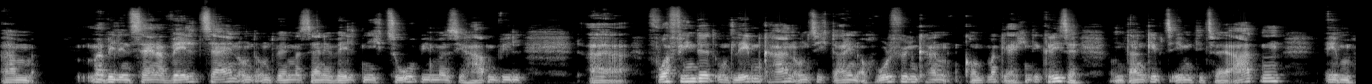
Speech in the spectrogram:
Ähm, man will in seiner Welt sein und, und wenn man seine Welt nicht so, wie man sie haben will, äh, vorfindet und leben kann und sich darin auch wohlfühlen kann, kommt man gleich in die Krise. Und dann gibt's eben die zwei Arten, eben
